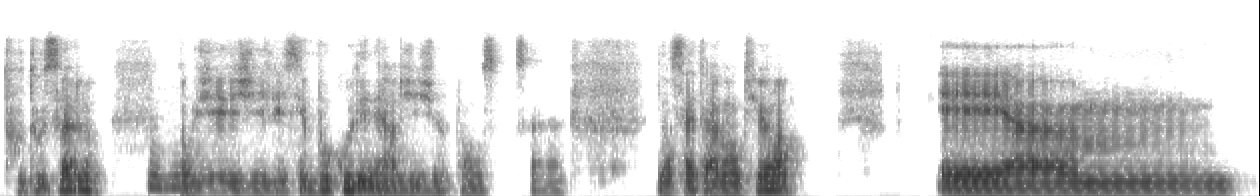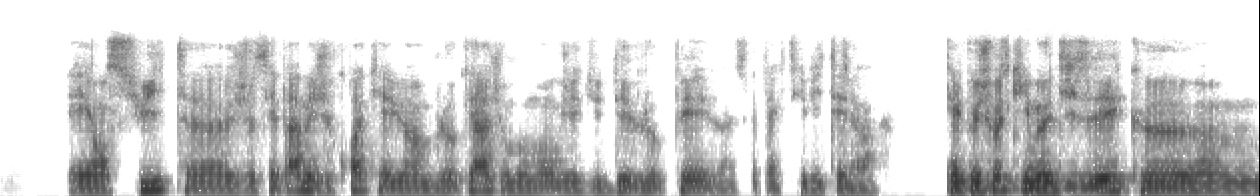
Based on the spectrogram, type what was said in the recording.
tout tout seul. Mmh donc, j'ai laissé beaucoup d'énergie, je pense, euh, dans cette aventure. Et, euh, et ensuite, je ne sais pas, mais je crois qu'il y a eu un blocage au moment où j'ai dû développer cette activité-là. Quelque chose qui me disait que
